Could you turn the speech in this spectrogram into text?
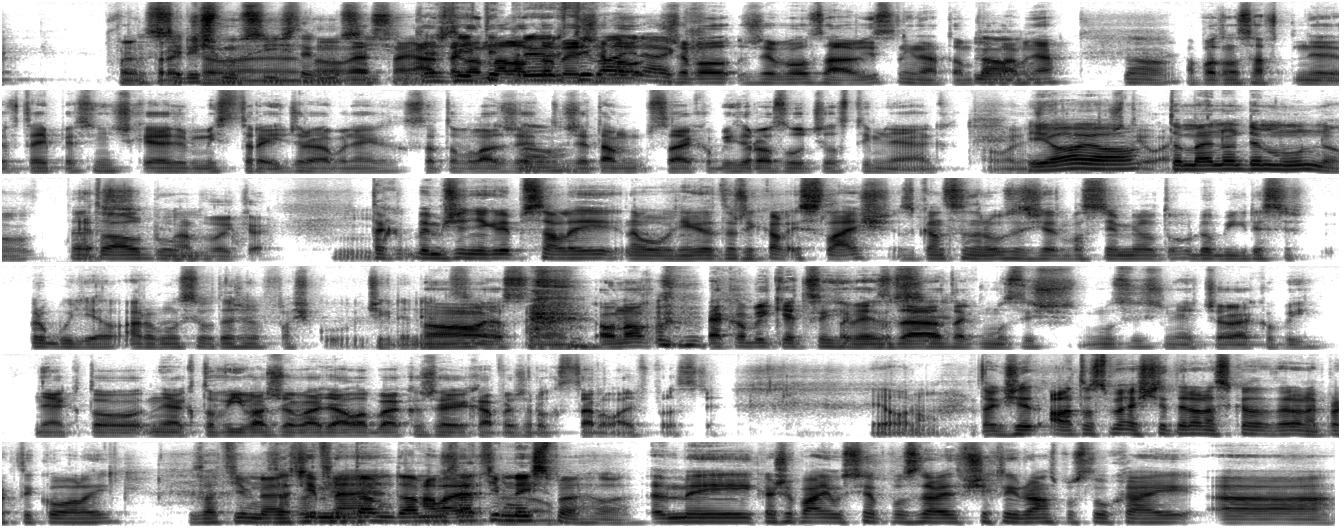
Prostě když musíš, tak no, musíš. Jasne. A Každý tak on ty mal priority že bol, inak. že, bol, že bol závislý na tom, podľa No. mňa. No. A potom sa v, v tej pesničke že Mr. Rager, alebo nejak sa to volá, že, No. že tam sa akoby rozlúčil s tým nejak. alebo niečo Jo, jo, štýle. to jméno The Moon, no. To je to Yes, album. Na dvojke. Tak vím, že někdy psali, nebo někdo to říkal i Slash z Guns N' Roses, že vlastně měl to období, kde si probudil a rovnou si otevřel flašku Jack Daniels. No, jasné. Ono, akoby keď si hviezda, prostě- tak musíš, musíš niečo akoby nejak to, nejak to vyvažovať, alebo akože chápeš Rockstar Life prostě. Jo, no. Takže, ale to jsme ještě teda dneska teda nepraktikovali. Zatím ne, Zatím zatím, ne, tam, tam ale- zatím No, no. nejsme, hele. My každopádně musíme pozdravit všechny, kdo nás poslouchají uh,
